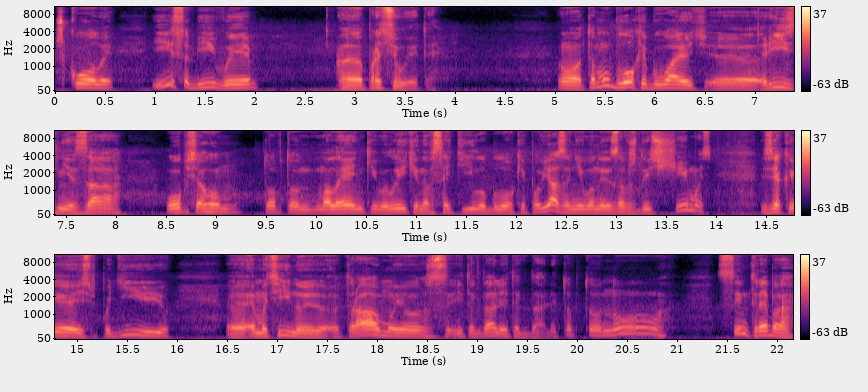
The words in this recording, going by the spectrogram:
школи, і собі ви е, працюєте. О, тому блоки бувають е, різні за обсягом, тобто маленькі, великі, на все тіло блоки. Пов'язані вони завжди з чимось, з якоюсь подією, е, емоційною травмою і так далі. І так далі. Тобто, ну, з цим треба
